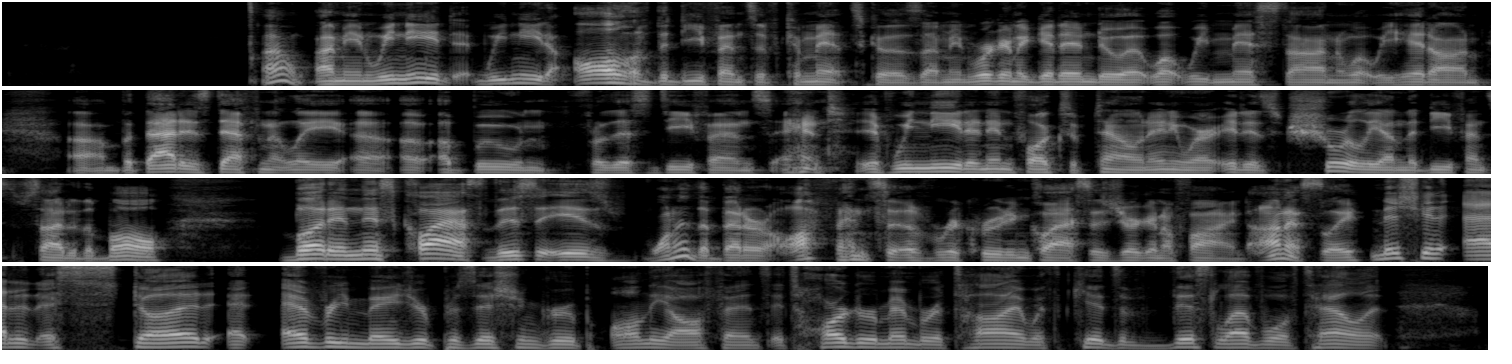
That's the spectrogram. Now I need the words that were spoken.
Oh, I mean, we need we need all of the defensive commits because I mean we're going to get into it what we missed on and what we hit on, um, but that is definitely a, a, a boon for this defense. And if we need an influx of talent anywhere, it is surely on the defensive side of the ball. But in this class, this is one of the better offensive recruiting classes you're going to find, honestly. Michigan added a stud at every major position group on the offense. It's hard to remember a time with kids of this level of talent.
